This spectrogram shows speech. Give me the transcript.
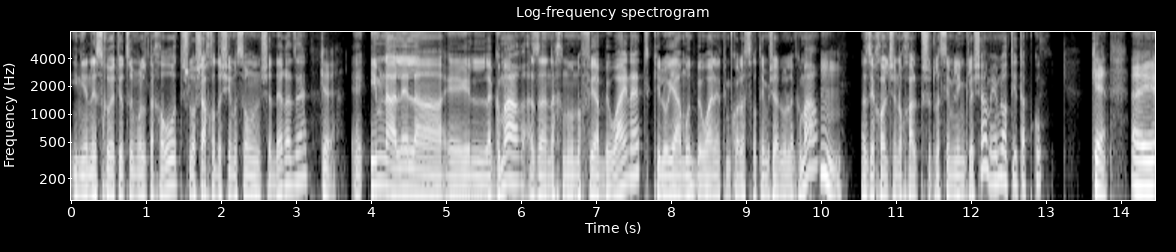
ענייני זכויות יוצרים מול התחרות, שלושה חודשים אסור לנו לשדר את זה. כן. אה, אם נעלה אה, לגמר, אז אנחנו נופיע בוויינט, כאילו יהיה עמוד בוויינט עם כל הסרטים שעלו לגמר, mm. אז יכול להיות שנוכל פשוט לשים לינק לשם, אם לא, תתאפקו. כן, אה,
